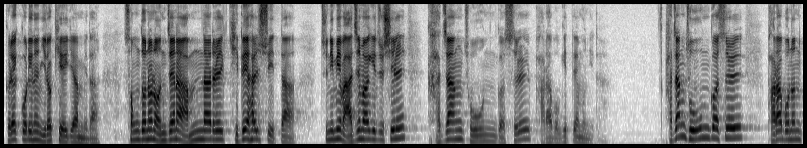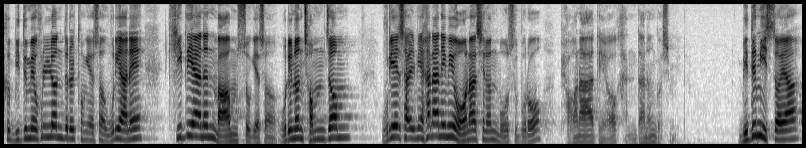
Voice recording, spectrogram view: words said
그레꼬리는 이렇게 얘기합니다. 성도는 언제나 앞날을 기대할 수 있다. 주님이 마지막에 주실 가장 좋은 것을 바라보기 때문이다. 가장 좋은 것을 바라보는 그 믿음의 훈련들을 통해서 우리 안에 기대하는 마음 속에서 우리는 점점 우리의 삶이 하나님이 원하시는 모습으로 변화되어 간다는 것입니다. 믿음이 있어야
